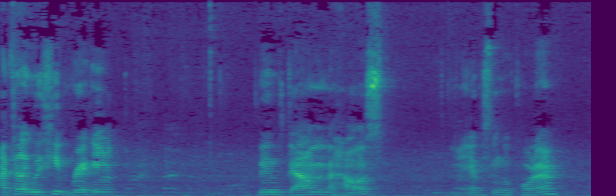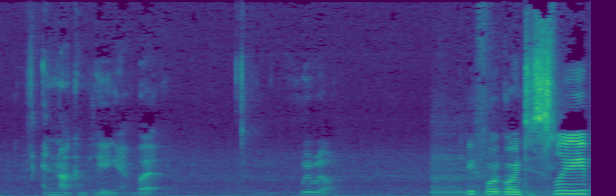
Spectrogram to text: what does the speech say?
I feel like we keep breaking things down in the house every single corner and not completing it, but we will. Before going to sleep,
